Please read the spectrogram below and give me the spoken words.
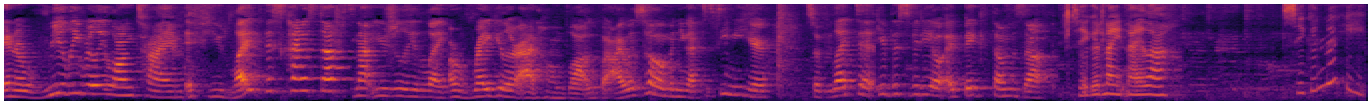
in a really, really long time. If you like this kind of stuff, it's not usually like a regular at-home vlog, but I was home and you got to see me here. So if you liked it, give this video a big thumbs up. Say goodnight, Nyla. Say goodnight.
